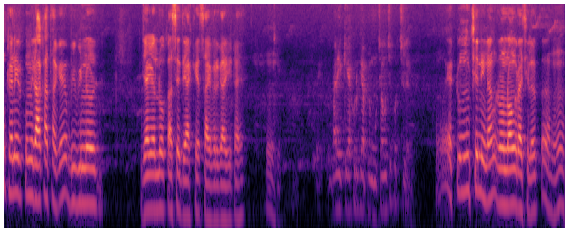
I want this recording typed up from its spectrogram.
উঠেন এরকমই রাখা থাকে। বিভিন্ন জায়গায় লোক আসে দেখে সাহেবের গাড়িটায়। গাড়ি কি এখন কি আপনি মুছামুছি করছিলেন? একটু মুছে নিলাম নোংরা ছিল তো হুম।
